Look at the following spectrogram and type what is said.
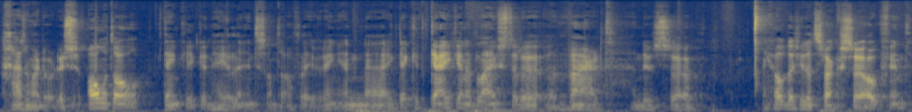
ga zo maar door. Dus al met al denk ik een hele interessante aflevering. En ik denk het kijken en het luisteren waard. Dus ik hoop dat je dat straks ook vindt.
